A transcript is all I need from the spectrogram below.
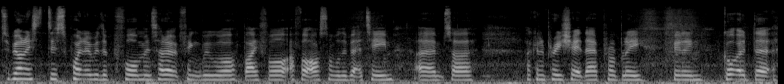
to be honest, disappointed with the performance. I don't think we were by far. I thought Arsenal were the better team, um, so I can appreciate they're probably feeling gutted that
